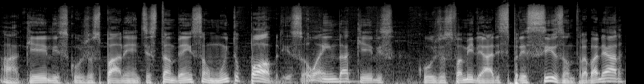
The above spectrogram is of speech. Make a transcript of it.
Aqueles cujos parentes também são muito pobres, ou ainda aqueles cujos familiares precisam trabalhar,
